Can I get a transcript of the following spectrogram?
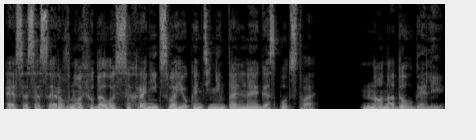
СССР вновь удалось сохранить свое континентальное господство, но надолго ли?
